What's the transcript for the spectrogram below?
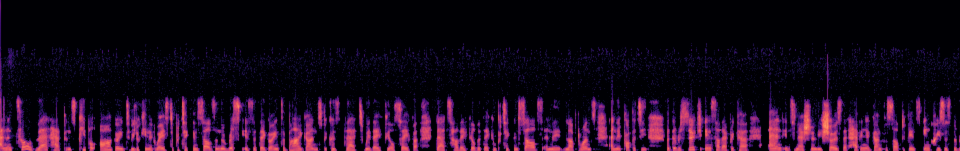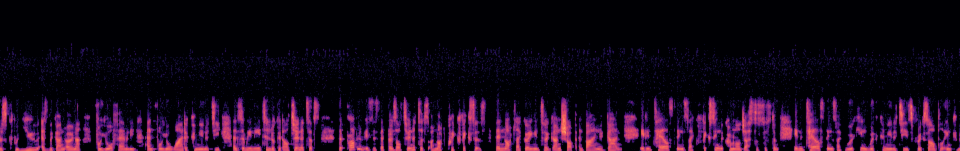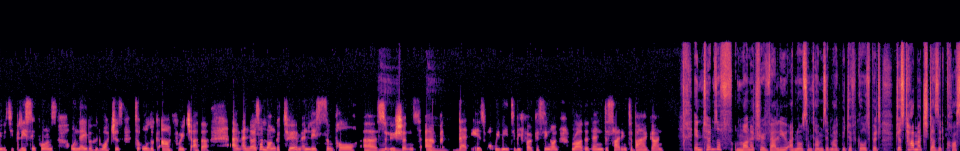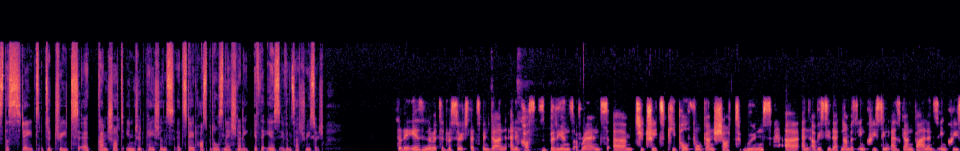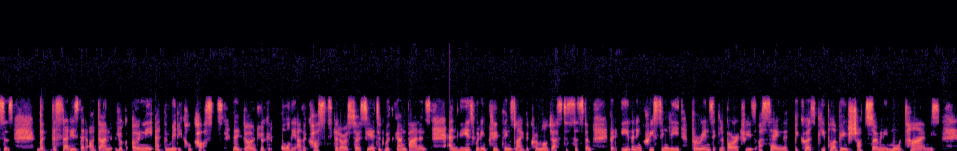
And until that happens, people are going to be looking at ways to protect themselves. And the risk is that they're going to buy guns because that's where they feel safer. That's how they feel that they can protect themselves and their loved ones and their property. But the research in South Africa and internationally shows that having a gun for self defense increases the risk for you as the gun owner, for your family, and for your wider community. And so we need to look at alternatives. The problem is, is that those alternatives are not quick fixes. They're not like going into a gun shop and buying a gun. It entails things like fixing the criminal justice system. It entails things like working with communities, for example, in community policing forums or neighborhood watches to all look out for each other. Um, and those are longer term and less simple uh, solutions. Uh, mm. But that is what we need to be focusing on rather than deciding to buy a gun. In terms of monetary value, I know sometimes it might be difficult, but just how much does it cost the state to treat uh, gunshot injured patients at state hospitals nationally, if there is even such research? So there is limited research that's been done, and it costs billions of rands um, to treat people for gunshot wounds. Uh, and obviously, that number is increasing as gun violence increases. But the studies that are done look only at the medical costs. They don't look at all the other costs that are associated with gun violence. And these would include things like the criminal justice system. But even increasingly, forensic laboratories are saying that because people are being shot so many more times,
